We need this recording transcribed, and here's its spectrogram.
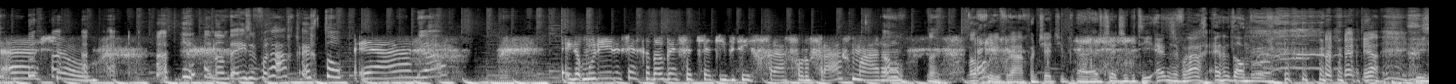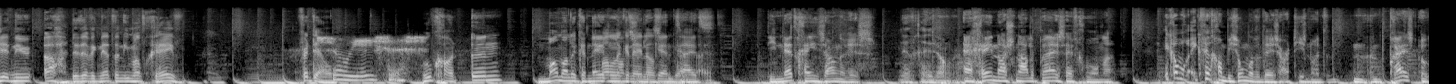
Eh, zo. En dan deze vraag, echt top. Ja. Ja. Ik moet eerlijk zeggen, ik had ook even ChatGPT gevraagd voor een vraag, maar... eh, Oh, nee. Wat een goede vraag van ChatGPT. Ja, ChatGPT en zijn vraag en het antwoord. ja, die zit nu... Ah, dit heb ik net aan iemand gegeven. Vertel. Zo, jezus. Roep gewoon een Mannelijke Nederlandse, Nederlandse bekendheid. Die net geen zanger is. Net geen zanger. En geen nationale prijs heeft gewonnen. Ik, kan, ik vind het gewoon bijzonder dat deze artiest nooit een, een, een prijs... Oh,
